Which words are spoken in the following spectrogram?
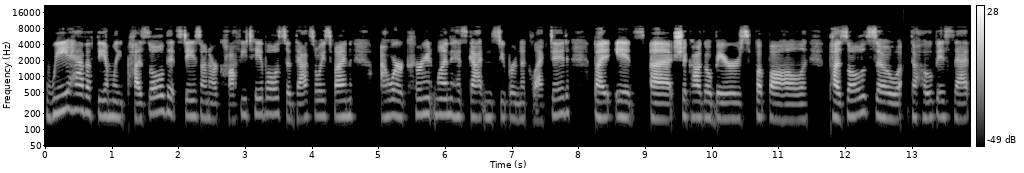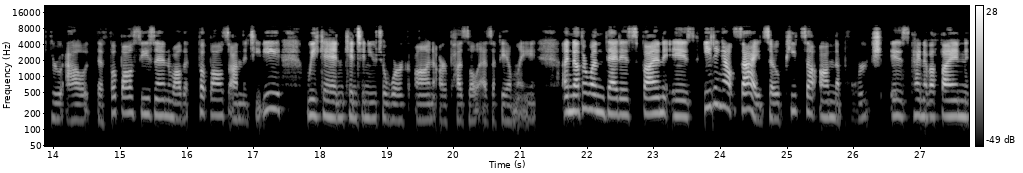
We have a family puzzle that stays on our coffee table, so that's always fun. Our current one has gotten super neglected, but it's a Chicago Bears football puzzle. So, the hope is that throughout the football season, while the football's on the TV, we can continue to work on our puzzle as a family. Another one that is fun is eating outside. So, pizza on the porch is kind of a fun,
